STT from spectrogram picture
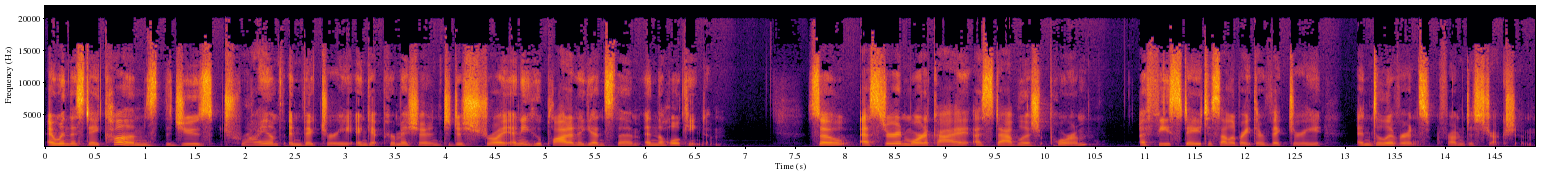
And when this day comes, the Jews triumph in victory and get permission to destroy any who plotted against them in the whole kingdom. So Esther and Mordecai establish Purim, a feast day to celebrate their victory and deliverance from destruction.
